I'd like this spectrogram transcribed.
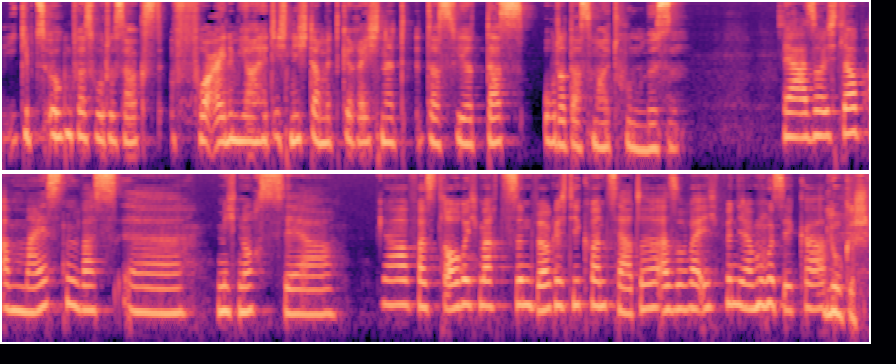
Gibt es irgendwas, wo du sagst, vor einem Jahr hätte ich nicht damit gerechnet, dass wir das oder das mal tun müssen? Ja, also ich glaube am meisten, was äh, mich noch sehr ja fast traurig macht, sind wirklich die Konzerte. Also weil ich bin ja Musiker. Logisch.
